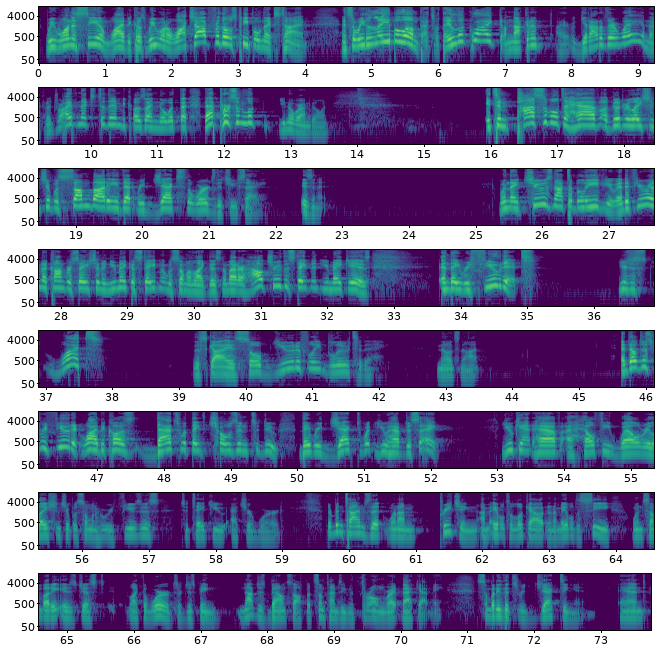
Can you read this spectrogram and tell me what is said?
We want to see them. Why? Because we want to watch out for those people next time. And so we label them. That's what they look like. I'm not going to get out of their way. I'm not going to drive next to them because I know what that that person look. You know where I'm going. It's impossible to have a good relationship with somebody that rejects the words that you say, isn't it? When they choose not to believe you, and if you're in a conversation and you make a statement with someone like this, no matter how true the statement you make is, and they refute it, you're just, what? The sky is so beautifully blue today. No, it's not. And they'll just refute it. Why? Because that's what they've chosen to do. They reject what you have to say. You can't have a healthy, well relationship with someone who refuses to take you at your word. There have been times that when I'm preaching, I'm able to look out and I'm able to see when somebody is just like the words are just being not just bounced off, but sometimes even thrown right back at me. Somebody that's rejecting it. And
